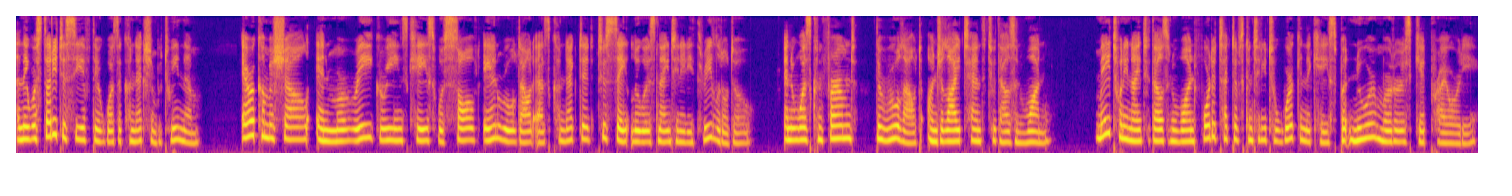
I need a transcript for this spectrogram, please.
and they were studied to see if there was a connection between them. Erica Michelle and Marie Green's case was solved and ruled out as connected to St. Louis 1983 Little Doe, and it was confirmed the rule out on July 10, 2001. May 29, 2001, four detectives continue to work in the case, but newer murders get priority.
